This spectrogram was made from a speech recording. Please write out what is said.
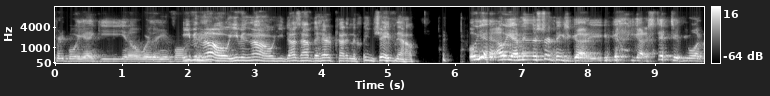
pretty boy Yankee, you know, wear their uniform. Even though, even though he does have the haircut and the clean shave now. Oh yeah, oh yeah. I mean, there's certain things you got you got, you got to stick to if you want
